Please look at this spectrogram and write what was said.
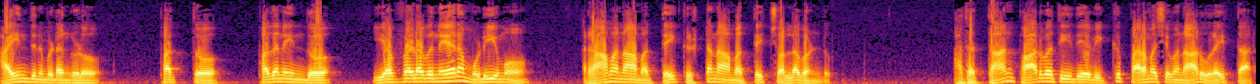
ஐந்து நிமிடங்களோ பத்தோ பதினைந்தோ எவ்வளவு நேரம் முடியுமோ ராமநாமத்தை கிருஷ்ணநாமத்தை சொல்ல வேண்டும். அதைத்தான் பார்வதி தேவிக்கு பரமசிவனார் உரைத்தார்.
